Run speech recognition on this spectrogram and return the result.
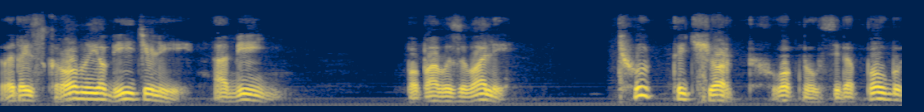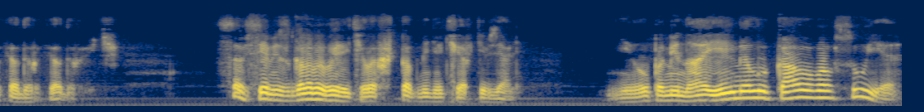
в этой скромной обители. Аминь!» Попа вызывали. «Тьфу ты, черт!» — хлопнул себя по лбу Федор Федорович. Совсем из головы вылетело, чтоб меня черти взяли. Не упоминай имя лукавого в суе,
